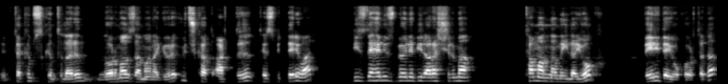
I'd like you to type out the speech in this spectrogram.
e, bir takım sıkıntıların normal zamana göre 3 kat arttığı tespitleri var. Bizde henüz böyle bir araştırma tam anlamıyla yok. Veri de yok ortada.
